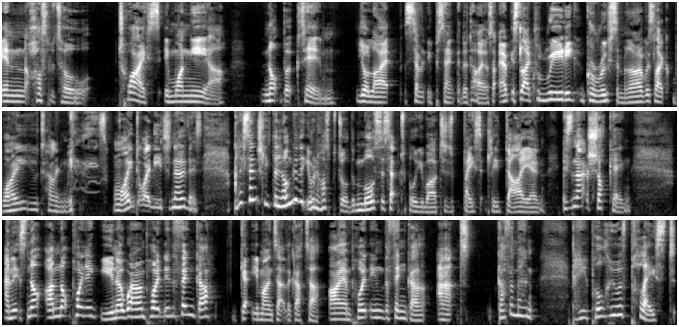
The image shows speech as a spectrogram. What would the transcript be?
in hospital twice in one year, not booked in, you're like 70% going to die or something. It's like really gruesome. And I was like, why are you telling me this? Why do I need to know this? And essentially, the longer that you're in hospital, the more susceptible you are to basically dying. Isn't that shocking? And it's not, I'm not pointing, you know where I'm pointing the finger. Get your minds out of the gutter. I am pointing the finger at government. People who have placed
